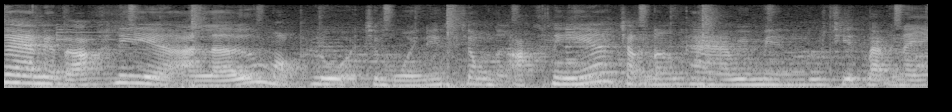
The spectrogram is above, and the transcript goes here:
ចាអ្នកទាំងអស់គ្នាឥឡូវមកភ្លក់ជាមួយនឹងខ្ញុំទាំងអស់គ្នាចង់ដឹងថាវាមានរសជាតិបែបណា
